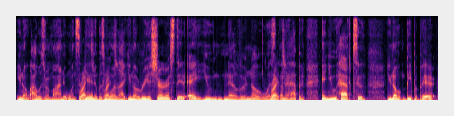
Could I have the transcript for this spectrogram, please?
you know I was reminded once Right, again. It was right. more like you know reassurance that hey, you never know what's Right. going to happen, and you have to you know be prepared.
